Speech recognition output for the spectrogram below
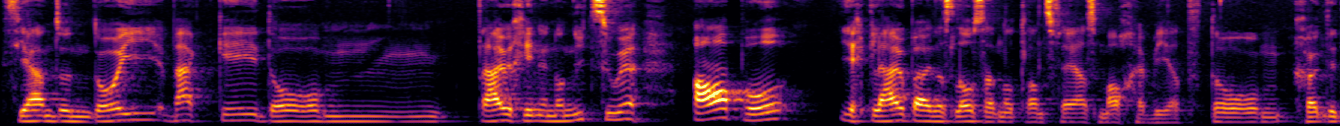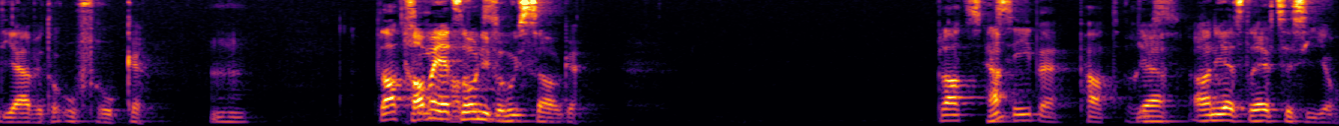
Sie haben einen neu weggegeben, darum traue ich ihnen noch nicht zu. Aber ich glaube auch, dass Lausanne noch Transfers machen wird. Darum könnten die auch wieder aufrücken. Mhm. Platz Kann man jetzt noch nicht voraussagen. Platz ja? 7, Pat. Ja, ich jetzt der FC Sion.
